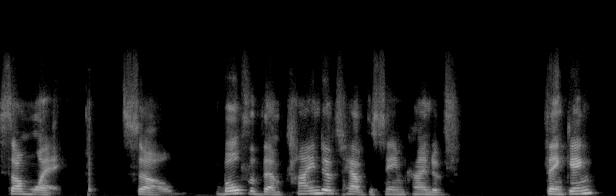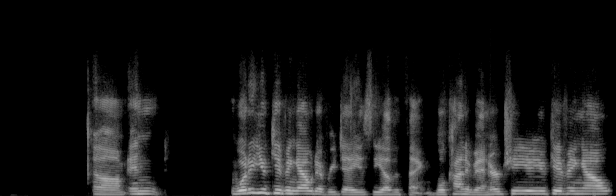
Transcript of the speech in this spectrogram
some way. So both of them kind of have the same kind of thinking. Um, and what are you giving out every day is the other thing. What kind of energy are you giving out?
